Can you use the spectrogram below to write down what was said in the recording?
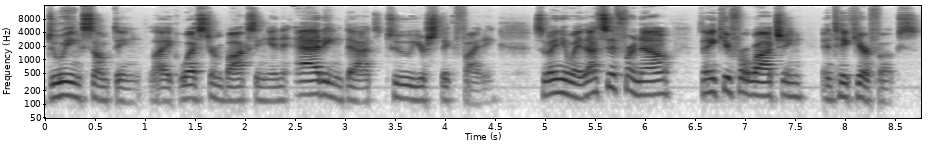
doing something like western boxing and adding that to your stick fighting. So anyway that's it for now. Thank you for watching and take care folks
